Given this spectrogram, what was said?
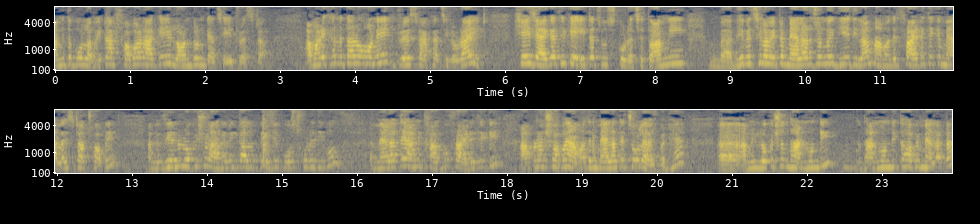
আমি তো বললাম, এটা সবার আগে লন্ডন গেছে এই ড্রেসটা। আমার এখানে তো আরও অনেক ড্রেস রাখা ছিল রাইট সেই জায়গা থেকে এটা চুজ করেছে। তো আমি ভেবেছিলাম এটা মেলার জন্যই দিয়ে দিলাম। আমাদের ফ্রাইডে থেকে মেলা স্টার্ট হবে। আমি ভেনু লোকেশন আগামীকাল পেজে পোস্ট করে দিব। মেলাতে আমি থাকব ফ্রাইডে থেকে। আপনারা সবাই আমাদের মেলাতে চলে আসবেন হ্যাঁ? আমি লোকেশন ধানমন্ডি। ধানমন্ডিতে হবে মেলাটা।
